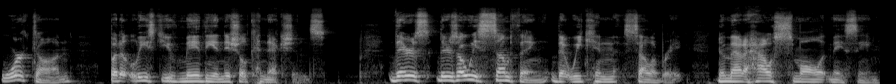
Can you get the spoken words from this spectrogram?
worked on but at least you've made the initial connections. There's there's always something that we can celebrate no matter how small it may seem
